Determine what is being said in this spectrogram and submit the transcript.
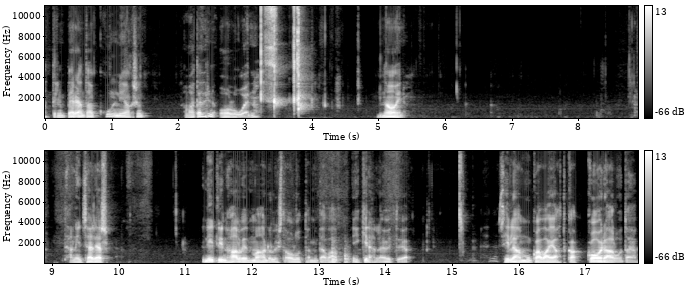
ajattelin perjantai kunniaksi avata yhden oluen. Noin. Tämä on itse asiassa Nitlin halvin mahdollista olutta, mitä vaan ikinä löytyy. Sillä on mukava jatkaa koodailuta ja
